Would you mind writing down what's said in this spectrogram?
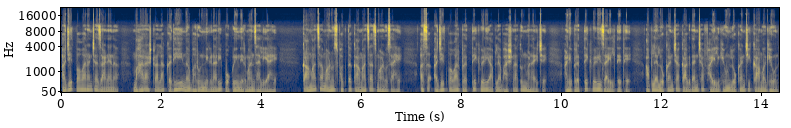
अजित पवारांच्या जाण्यानं महाराष्ट्राला कधीही न भरून निघणारी पोकळी निर्माण झाली आहे. कामाचा माणूस फक्त कामाचाच माणूस आहे असं अजित पवार प्रत्येक वेळी आपल्या भाषणातून म्हणायचे. आणि प्रत्येक वेळी जाईल तेथे आपल्या लोकांच्या कागदांच्या फाईल घेऊन लोकांची कामं घेऊन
